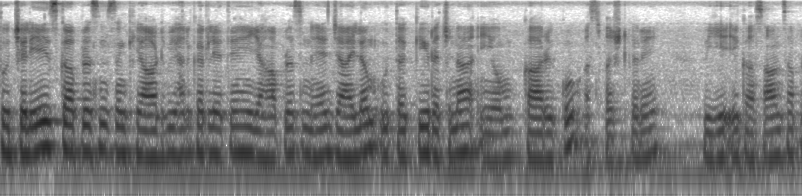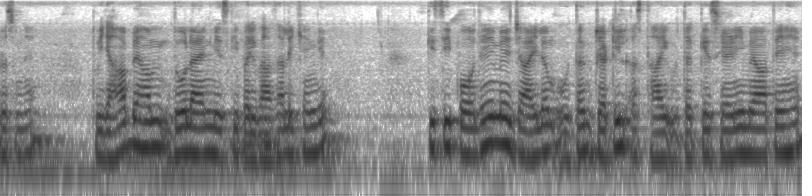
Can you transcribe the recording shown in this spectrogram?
तो चलिए इसका प्रश्न संख्या आठ भी हल कर लेते हैं। यहाँ प्रश्न है, जाइलम उतक की रचना एवं कार्य को स्पष्ट करें। तो ये एक आसान सा प्रश्न है। तो यहाँ पे हम दो लाइन में इसकी परिभाषा लिखेंगे। किसी पौधे में जाइलम उतक जटिल अस्थायी उतक के श्रेणी में आते हैं।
